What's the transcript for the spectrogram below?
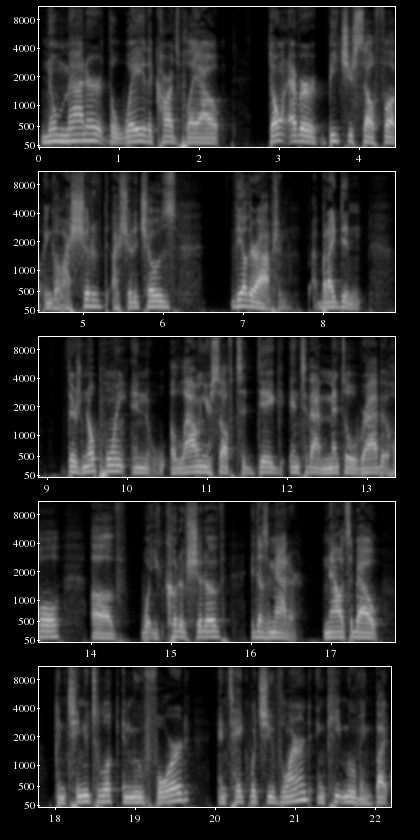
no matter the way the cards play out, don't ever beat yourself up and go, I should have I should have chose the other option, but I didn't. There's no point in allowing yourself to dig into that mental rabbit hole of what you could have, should have. It doesn't matter. Now it's about continue to look and move forward and take what you've learned and keep moving. But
